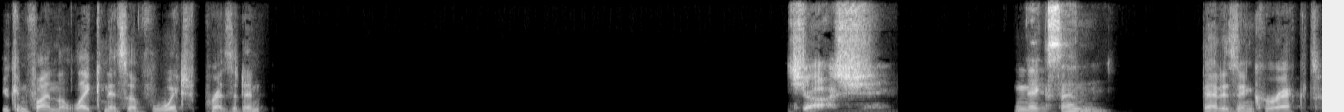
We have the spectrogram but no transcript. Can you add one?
you can find the likeness of which president? Josh. Nixon. That is incorrect.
